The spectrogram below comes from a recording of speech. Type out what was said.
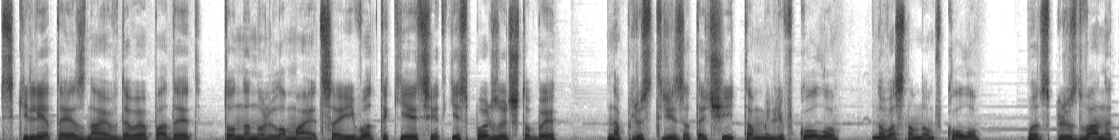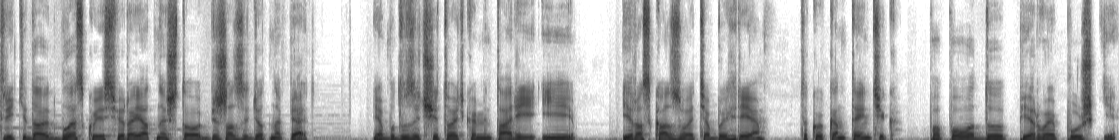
скелета, я знаю, в ДВ падает, то на ноль ломается. И вот такие свитки используют, чтобы на плюс 3 заточить там или в колу ну, в основном в колу. Вот с плюс 2 на 3 кидают блеску, есть вероятность, что бежа зайдет на 5. Я буду зачитывать комментарии и, и рассказывать об игре. Такой контентик. По поводу первой пушки.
